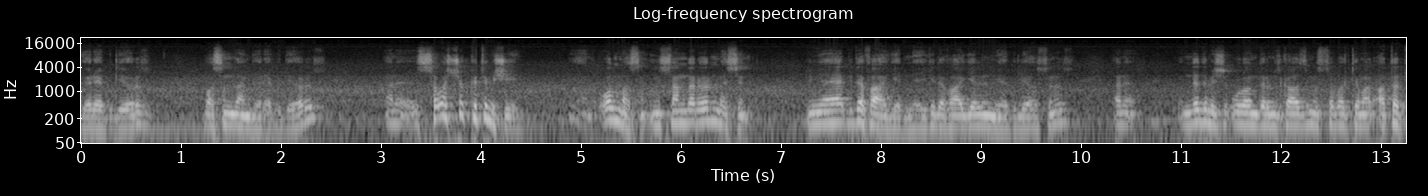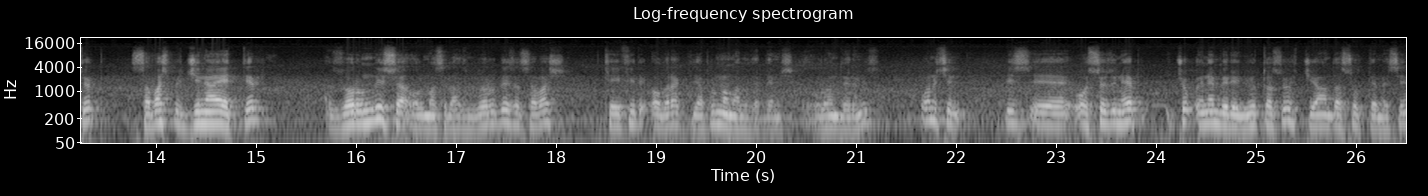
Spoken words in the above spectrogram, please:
görebiliyoruz. Basından görebiliyoruz. Yani savaş çok kötü bir şey. Yani olmasın. insanlar ölmesin. Dünyaya bir defa geliniyor, iki defa gelinmiyor biliyorsunuz. Hani ne demiş Ulu Önderimiz Gazi Mustafa Kemal Atatürk? Savaş bir cinayettir. Zorunluysa olması lazım. Zorunluysa savaş keyfi olarak yapılmamalıdır demiş Ulu Önderimiz. Onun için biz e, o sözün hep çok önem veriyoruz. Yurtta sulh, cihanda sulh demesi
